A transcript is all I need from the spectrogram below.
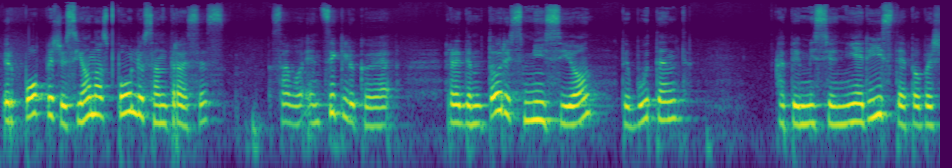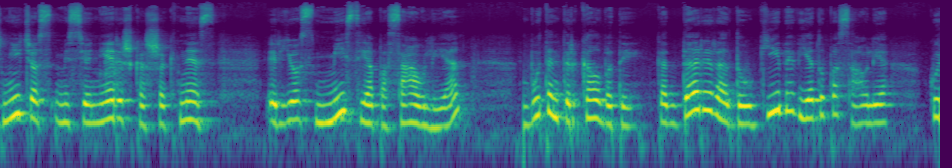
Ir popiežius Jonas Paulius II savo enciklikoje Redemptoris misijo, tai būtent apie misionierystę, apie bažnyčios misionieriškas šaknis ir jos misiją pasaulyje, būtent ir kalba tai, kad dar yra daugybė vietų pasaulyje, kur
